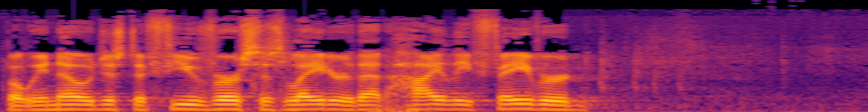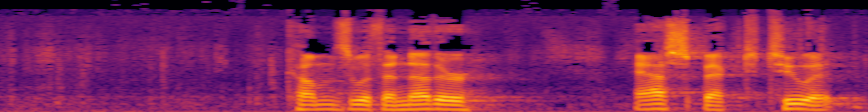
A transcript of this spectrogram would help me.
But we know just a few verses later that highly favored comes with another aspect to it.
